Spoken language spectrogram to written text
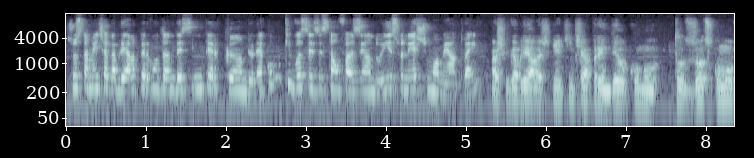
Justamente a Gabriela perguntando desse intercâmbio, né? Como que vocês estão fazendo isso neste momento, Acho que, Gabriela, acho que a gente aprendeu, como todos os outros, como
